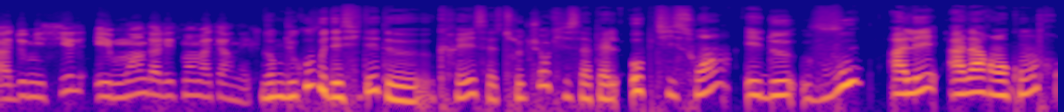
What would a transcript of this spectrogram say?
à domicile et moins d'allaitement maternel. Donc du coup, vous décidez de créer cette structure qui s'appelle OptiSoins et de vous aller à la rencontre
